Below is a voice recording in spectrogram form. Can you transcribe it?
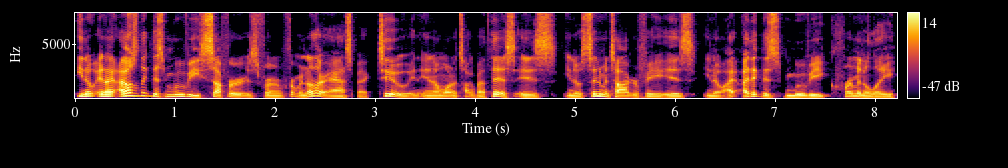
You know, and I also think this movie suffers from from another aspect too, and, and I want to talk about this is you know cinematography is you know I, I think this movie criminally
